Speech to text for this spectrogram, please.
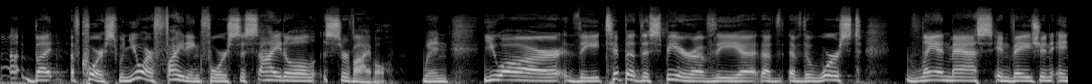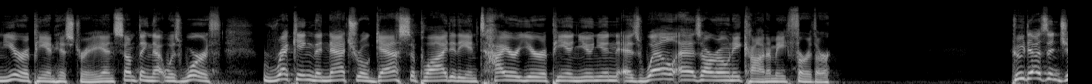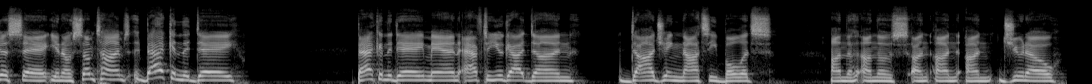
Uh, but of course, when you are fighting for societal survival, when you are the tip of the spear of the uh, of, of the worst landmass invasion in European history, and something that was worth wrecking the natural gas supply to the entire European Union as well as our own economy further. Who doesn't just say, you know, sometimes back in the day, back in the day, man, after you got done dodging Nazi bullets on the on those on on on Juno,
